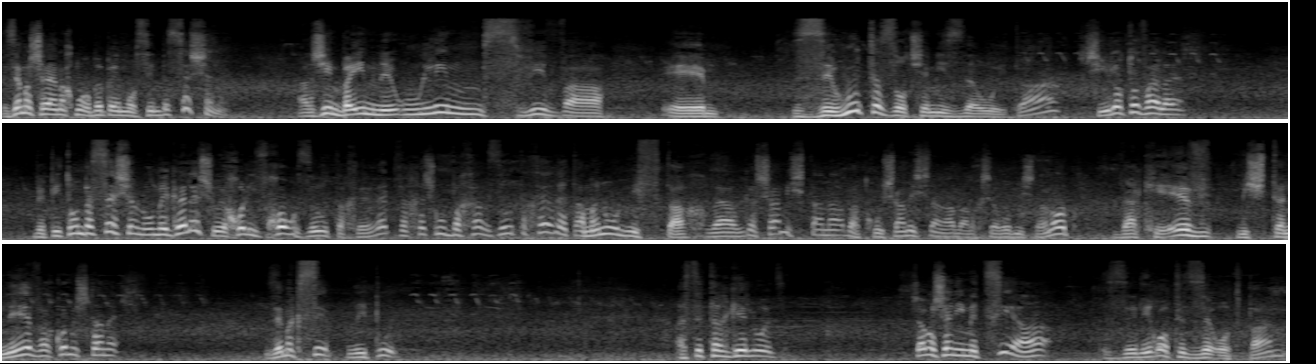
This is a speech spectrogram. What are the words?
וזה מה שאנחנו הרבה פעמים עושים בסשנים. אנשים באים נעולים סביב הזהות הזאת שהם הזדהו איתה, שהיא לא טובה להם. ופתאום בסשן הוא מגלה שהוא יכול לבחור זהות אחרת, ואחרי שהוא בחר זהות אחרת, המנעול נפתח, וההרגשה משתנה, והתחושה משתנה, והמחשבות משתנות, והכאב משתנה, והכל משתנה. זה מקסים, ריפוי. אז תתרגלו את זה. עכשיו מה שאני מציע זה לראות את זה עוד פעם,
